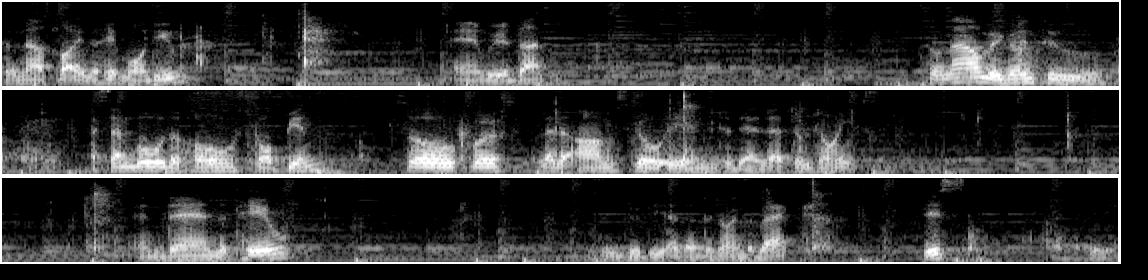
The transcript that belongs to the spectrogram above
So now slot in the head module, and we are done. So now we're going to assemble the whole scorpion. So first, let the arms go into the adapter joints, and then the tail into the adapter joint at the back. This Okay,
